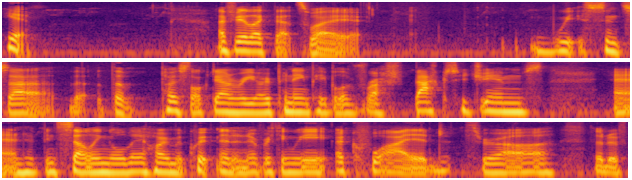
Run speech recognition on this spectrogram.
yeah, I feel like that's why we, since uh, the, the post lockdown reopening, people have rushed back to gyms and have been selling all their home equipment and everything we acquired through our sort of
